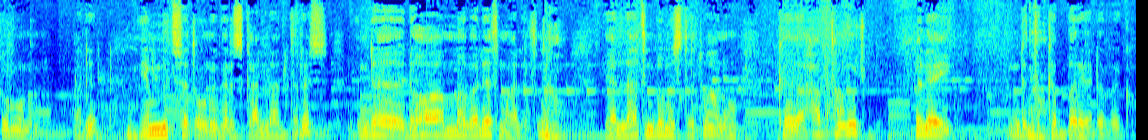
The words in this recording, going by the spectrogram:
ጥሩ ነው አይደል? የምትሰጠው ነገር እስካላት ድረስ እንደ ድሃዋ መበለት ማለት ነው። ያላትን በመስጠቷ ነው ከሀብታሞች በላይ እንድትከበር ያደረገው።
